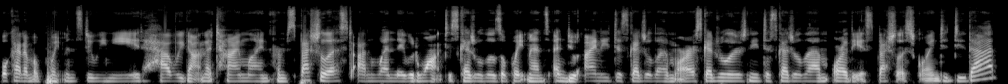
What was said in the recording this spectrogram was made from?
What kind of appointments do we need? Have we gotten a timeline from specialists on when they would want to schedule those appointments? And do I need to schedule them or our schedulers need to schedule them or are the specialist going to do that?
